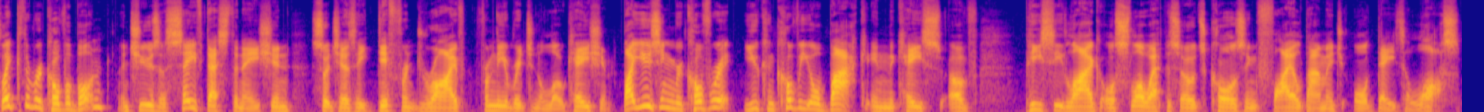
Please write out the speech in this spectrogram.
Click the Recover button and choose a safe destination, such as a different drive from the original location. By using Recoverit, you can cover your back in the case of PC lag or slow episodes causing file damage or data loss.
